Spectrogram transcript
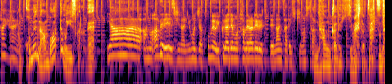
はいはい。米なんぼあってもいいですからね。いやー、あのアベレージな日本じゃ米をいくらでも食べられるってなんかで聞きました。なんかで聞きました。雑な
